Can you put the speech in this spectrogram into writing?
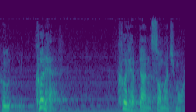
who could have, could have done so much more.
